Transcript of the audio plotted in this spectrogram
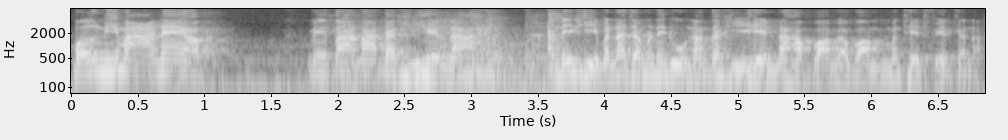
เปิงนี้มาแน่ครับ เมตาหน้าแต่ผีเห็นนะ อันนี้ผีมันน่าจะไม่ได้ดูนะแต่ผีเห็นนะครับ ว่าแบบว่ามันเทรดเฟดกันอะ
